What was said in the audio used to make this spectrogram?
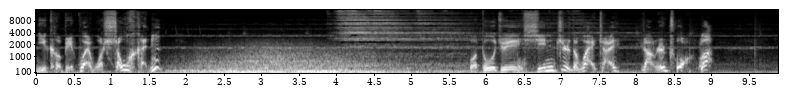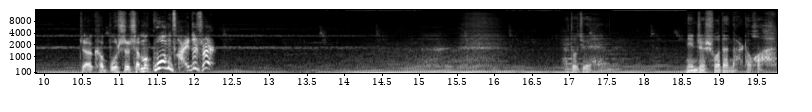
你可别怪我手狠。我督军新置的外宅让人闯了，这可不是什么光彩的事儿。督军，您这说的哪儿的话？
